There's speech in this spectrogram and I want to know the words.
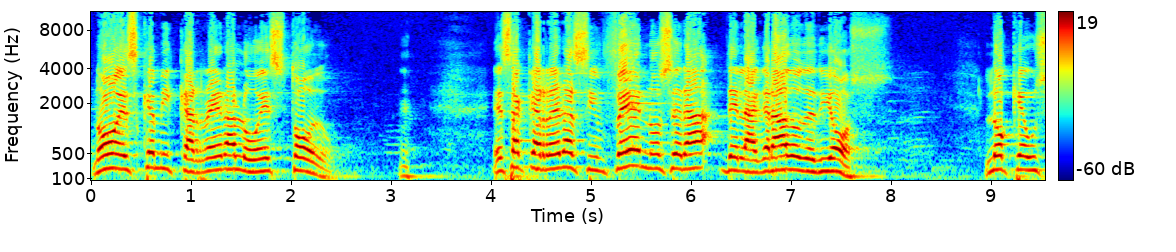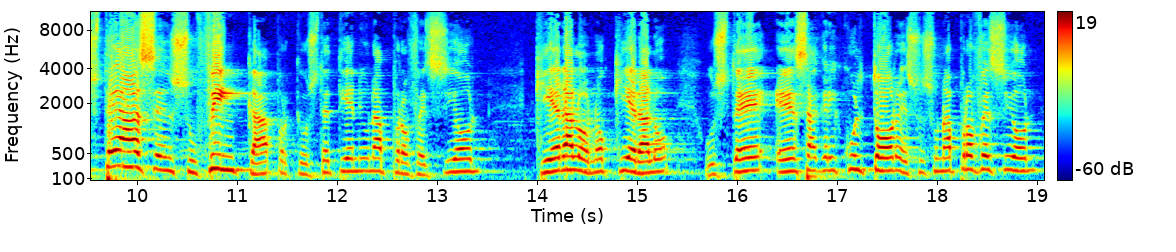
No es que mi carrera lo es todo. Esa carrera sin fe no será del agrado de Dios. Lo que usted hace en su finca, porque usted tiene una profesión, quiéralo o no quiéralo, usted es agricultor, eso es una profesión,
